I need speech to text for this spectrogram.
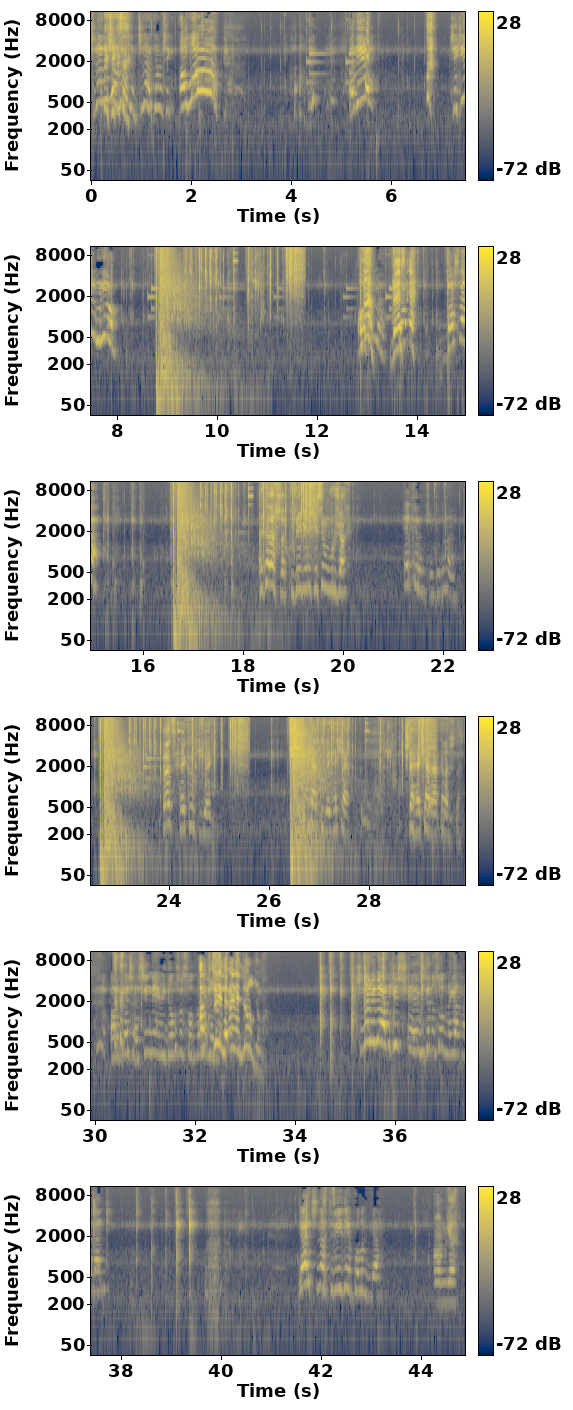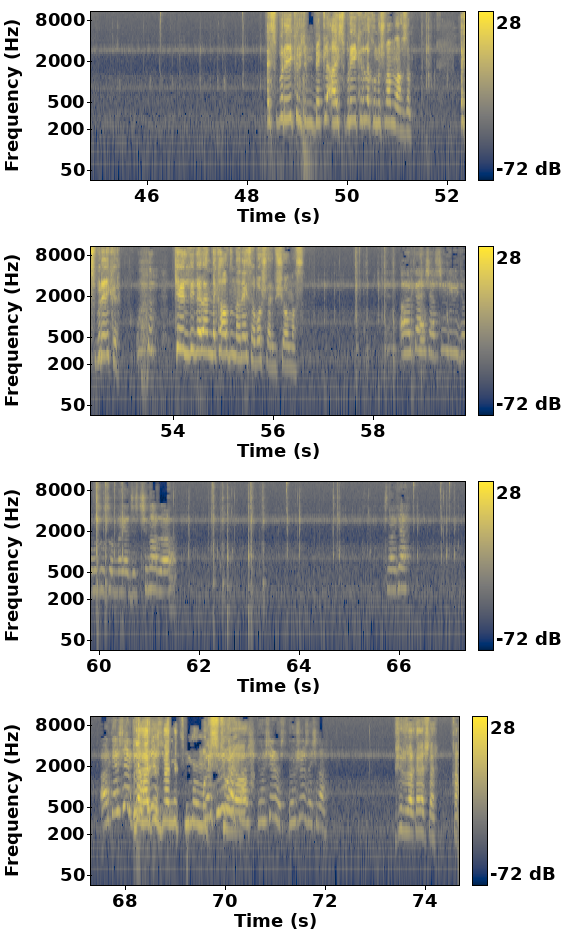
Hadi hadi çekil sen. Çınar tamam çek. Allah. Arkadaşlar Kuzey beni kesin vuracak. Hacker'ım çünkü değil mi? Evet hacker Kuzey. Hacker Kuzey hacker. İşte hacker arkadaşlar. Arkadaşlar şimdi videomuzun sonuna gelelim. Kuzey level 50 oldum. Şunları bir hiç e, videonun sonuna gelmeden. gel Çınar 3D yapalım gel. Tamam gel. Icebreaker'cım bekle Icebreaker'la konuşmam lazım. Icebreaker. Kelli levelde kaldın da neyse boş ver bir şey olmaz. Arkadaşlar şimdi videomuzun sonuna geleceğiz. Çınar'la. Çınar gel. Arkadaşlar Bir de herkes görüşürüz. benimle team olmak Görüşürüz istiyor ya. arkadaş. Görüşürüz. Görüşürüz de Çınar. Görüşürüz arkadaşlar.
